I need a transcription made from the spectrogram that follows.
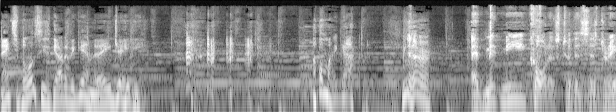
Nancy Pelosi's got it again at age 80. Oh my God. Admit me chorus to this history,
